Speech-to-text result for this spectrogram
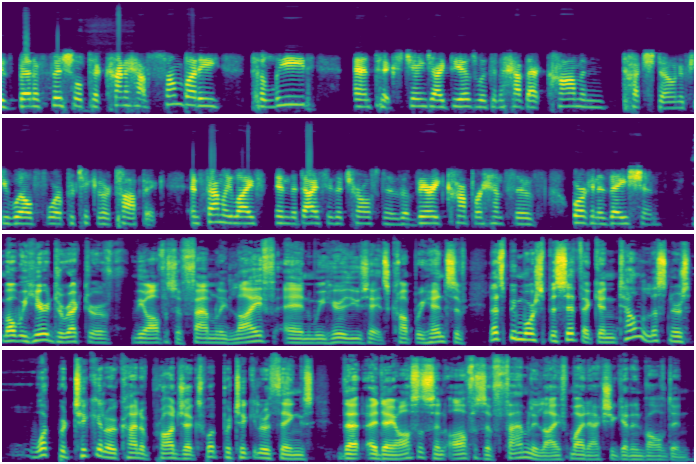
is beneficial to kind of have somebody to lead and to exchange ideas with and have that common touchstone, if you will, for a particular topic. And family life in the Diocese of Charleston is a very comprehensive organization. Well, we hear director of the Office of Family Life, and we hear you say it's comprehensive. Let's be more specific and tell the listeners what particular kind of projects, what particular things that a diocesan Office of Family Life might actually get involved in.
